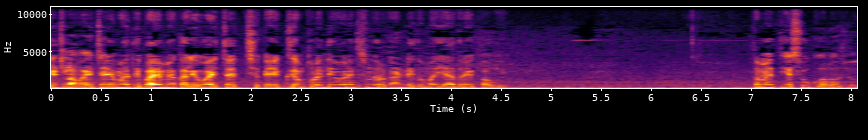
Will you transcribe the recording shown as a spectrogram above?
જેટલા વાંચ્યા એમાંથી ભાઈ મેં ખાલી વાંચ્યા જ છે કે એક્ઝામ થોડી દેવાની સુંદરકાંડની તો મેં યાદ રાખ્યા હોય. તમે ત્યાં શું કરો છો?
